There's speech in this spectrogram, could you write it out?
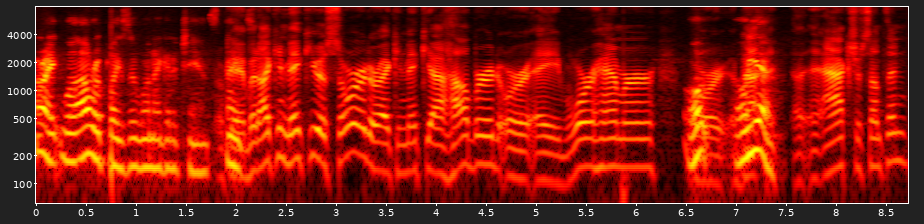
All right, well I'll replace it when I get a chance. Okay, Thanks. but I can make you a sword, or I can make you a halberd, or a warhammer, Oh, or a oh, yeah. a- an axe or something.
